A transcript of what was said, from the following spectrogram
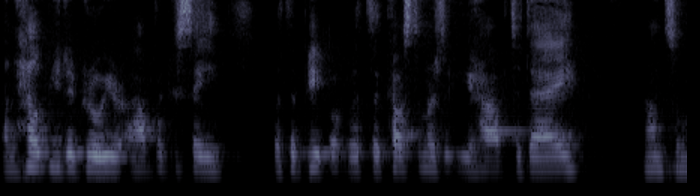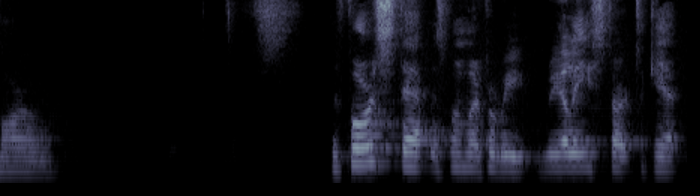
and help you to grow your advocacy with the people, with the customers that you have today and tomorrow. The fourth step is whenever we really start to get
